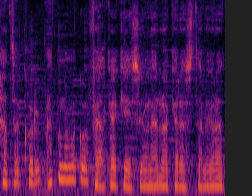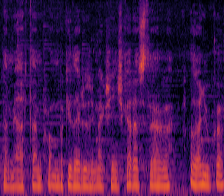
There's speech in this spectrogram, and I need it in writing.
Hát akkor, hát mondom, akkor fel kell készülni erre a keresztelőre, hát nem járt templomba, kiderül, hogy meg sincs keresztelve az anyuka.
